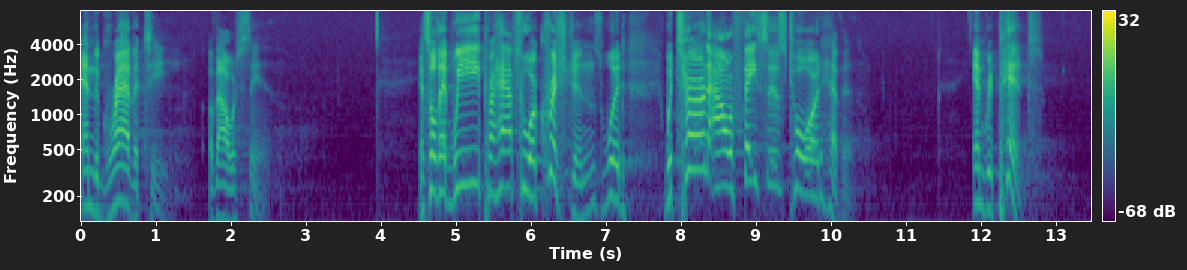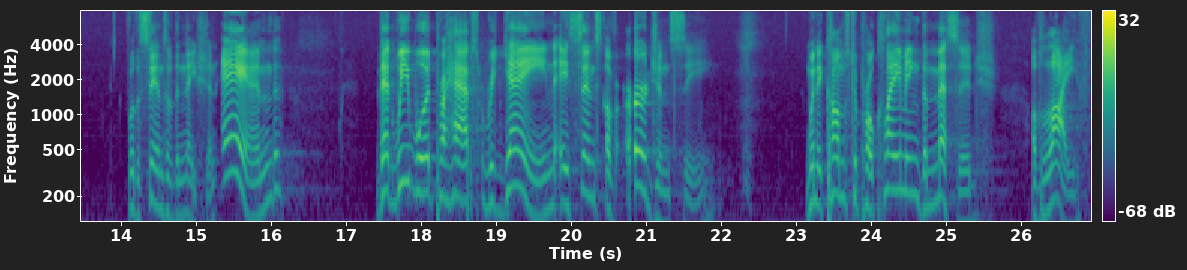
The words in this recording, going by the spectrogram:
and the gravity of our sin. And so that we, perhaps who are Christians, would, would turn our faces toward heaven and repent for the sins of the nation, and that we would perhaps regain a sense of urgency when it comes to proclaiming the message of life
